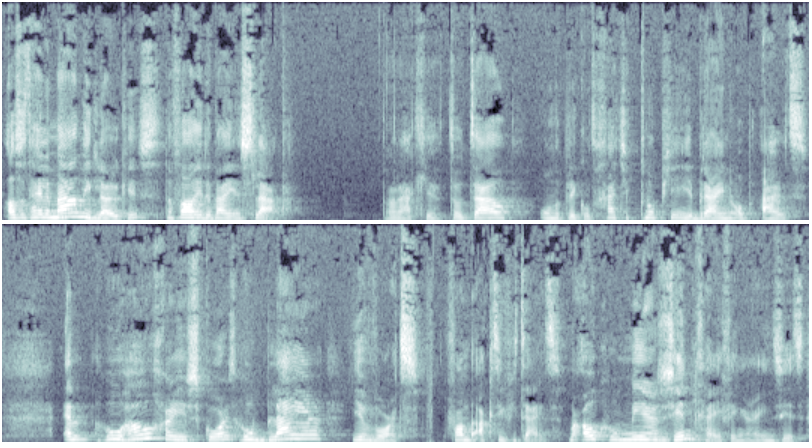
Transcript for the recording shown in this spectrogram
Als het helemaal niet leuk is, dan val je erbij in slaap. Dan raak je totaal onderprikkeld, gaat je knopje in je brein op uit. En hoe hoger je scoort, hoe blijer je wordt van de activiteit. Maar ook hoe meer zingeving erin zit.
